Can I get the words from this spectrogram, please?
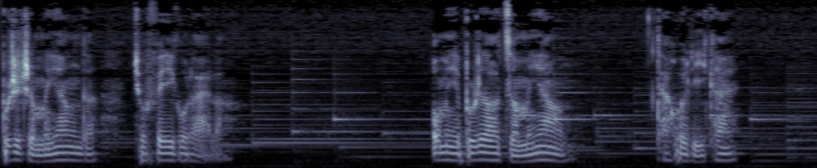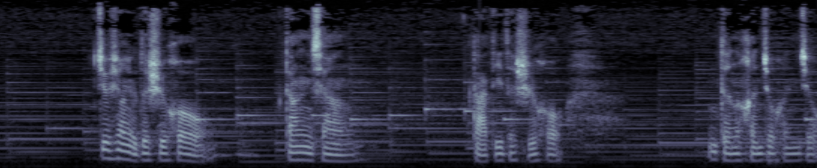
不知怎么样的就飞过来了，我们也不知道怎么样，他会离开。就像有的时候，当你想打的的时候，你等了很久很久，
